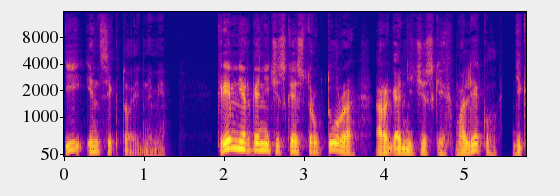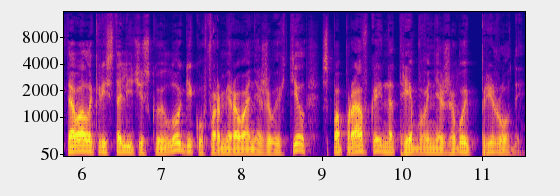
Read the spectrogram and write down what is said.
и инсектоидными. Кремний-органическая структура органических молекул диктовала кристаллическую логику формирования живых тел с поправкой на требования живой природы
